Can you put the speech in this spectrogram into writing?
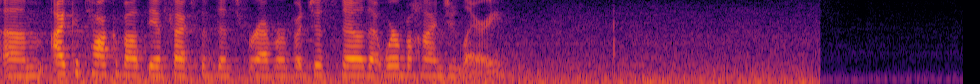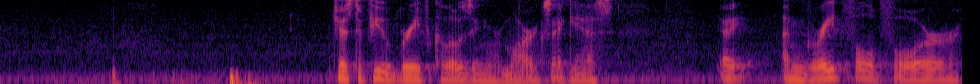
Um, I could talk about the effects of this forever, but just know that we're behind you, Larry. Just a few brief closing remarks, I guess. I, I'm grateful for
